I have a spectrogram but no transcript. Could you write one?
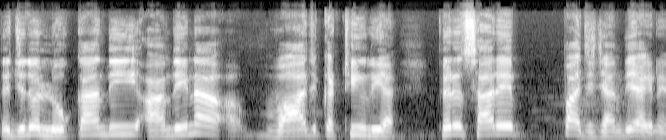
ਤੇ ਜਦੋਂ ਲੋਕਾਂ ਦੀ ਆਂਦੀ ਨਾ ਆਵਾਜ਼ ਇਕੱਠੀ ਹੁੰਦੀ ਆ, ਫਿਰ ਸਾਰੇ ਭੱਜ ਜਾਂਦੇ ਹੈਗੇ ਨੇ।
